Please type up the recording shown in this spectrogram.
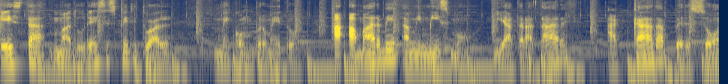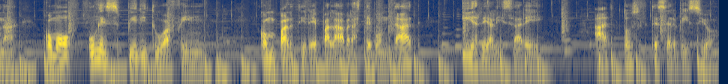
esta madurez espiritual me comprometo a amarme a mí mismo y a tratar a cada persona como un espíritu afín. Compartiré palabras de bondad y realizaré actos de servicio.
